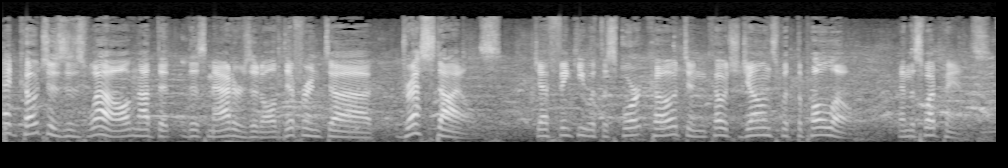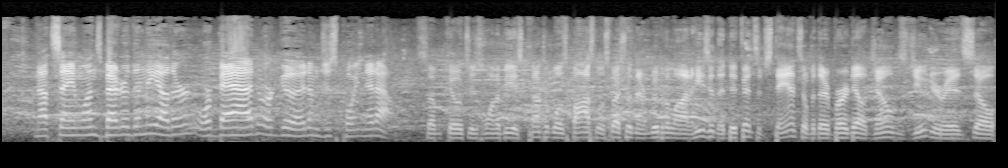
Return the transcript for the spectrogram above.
Head coaches as well. Not that this matters at all. Different uh, dress styles. Jeff Finke with the sport coat, and Coach Jones with the polo and the sweatpants. Not saying one's better than the other, or bad, or good. I'm just pointing it out. Some coaches want to be as comfortable as possible, especially when they're moving a lot. He's in the defensive stance over there, Verdell Jones Jr. is, so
